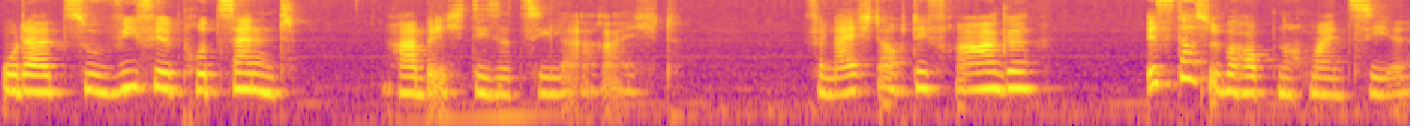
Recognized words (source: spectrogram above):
oder zu wie viel Prozent habe ich diese Ziele erreicht. Vielleicht auch die Frage, ist das überhaupt noch mein Ziel?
